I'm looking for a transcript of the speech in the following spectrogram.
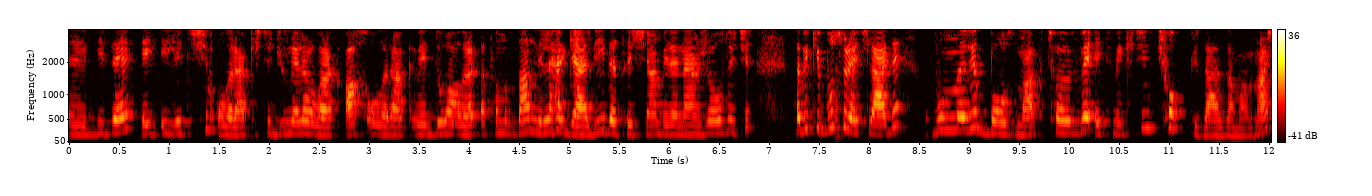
e, bize e, iletişim olarak, işte cümleler olarak, ah olarak ve dua olarak atamızdan neler geldiği de taşıyan bir enerji olduğu için tabii ki bu süreçlerde bunları bozmak, tövbe etmek için çok güzel zamanlar.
